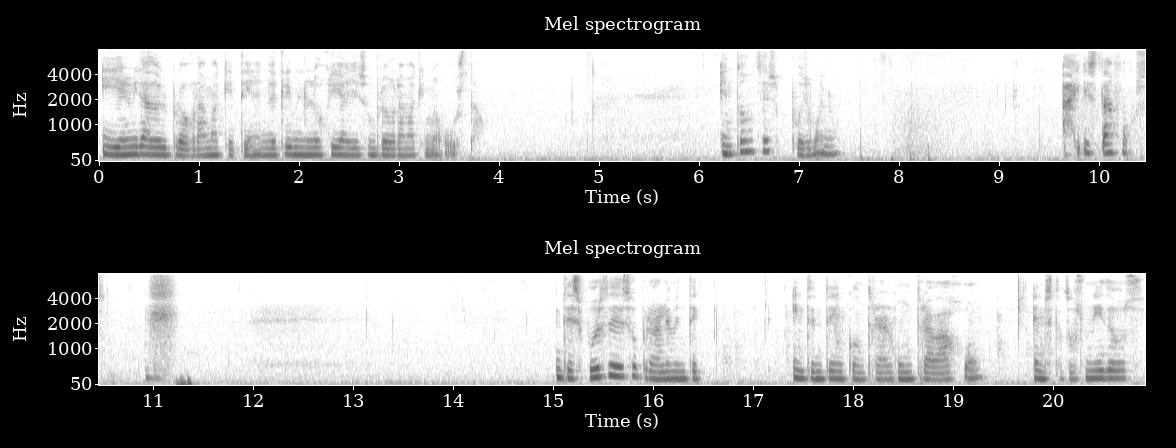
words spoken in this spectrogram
Y he mirado el programa que tienen de criminología y es un programa que me gusta. Entonces, pues bueno, ahí estamos. Después de eso probablemente intente encontrar algún trabajo en Estados Unidos,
